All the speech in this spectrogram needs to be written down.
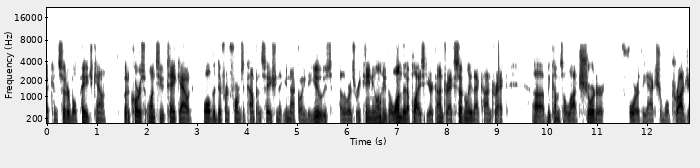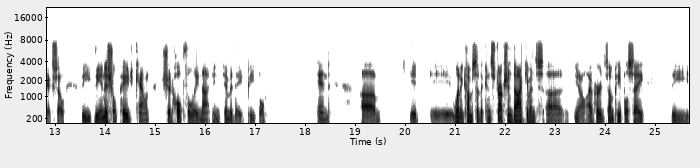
a considerable page count. But of course, once you take out all the different forms of compensation that you're not going to use, in other words, retaining only the one that applies to your contract, suddenly that contract uh, becomes a lot shorter for the actual project. So the, the initial page count should hopefully not intimidate people. And um, when it comes to the construction documents, uh, you know, I've heard some people say the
